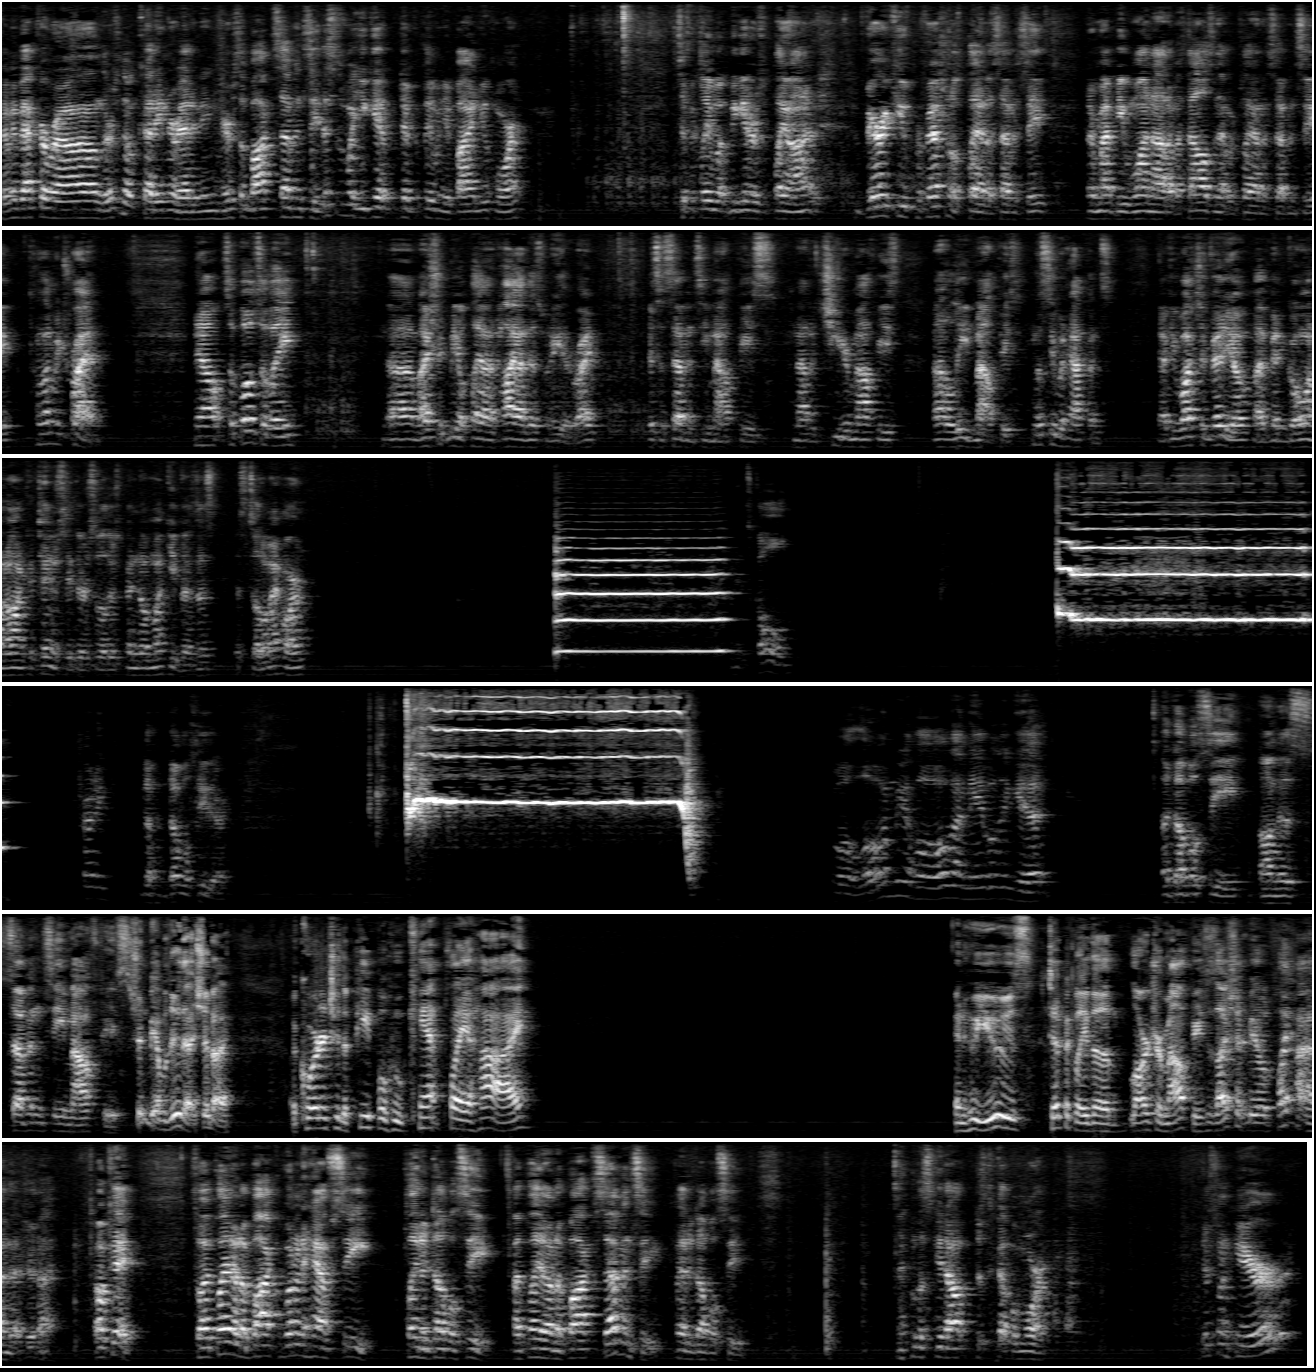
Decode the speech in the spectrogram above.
Coming back around, there's no cutting or editing. Here's the Bach's 7C. This is what you get typically when you buy a new horn. Typically what beginners play on it. Very few professionals play on a 7C. There might be one out of a thousand that would play on a 7C. Well, let me try it. Now, supposedly, um, I shouldn't be able to play on high on this one either, right? It's a 7C mouthpiece, not a cheater mouthpiece, not a lead mouthpiece. Let's see what happens. Now, if you watch the video, I've been going on continuously there, so there's been no monkey business. It's still on my horn. C on this 7C mouthpiece. Shouldn't be able to do that, should I? According to the people who can't play high and who use typically the larger mouthpieces, I shouldn't be able to play high on that, should I? Okay, so I played on a Bach 1.5 C, played a double C. I played on a Bach 7C, played a double C. Let's get out just a couple more. This one here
